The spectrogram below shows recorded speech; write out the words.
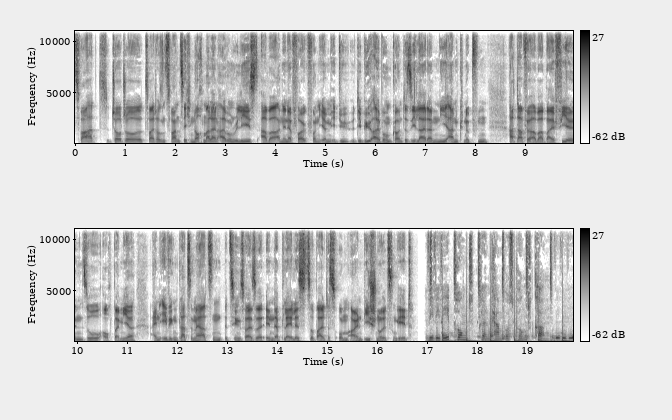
Zwar hat Jojo 2020 nochmal ein Album released, aber an den Erfolg von ihrem Debütalbum konnte sie leider nie anknüpfen, hat dafür aber bei vielen, so auch bei mir, einen ewigen Platz im Herzen bzw. in der Playlist, sobald es um R&B-Schnulzen geht www.kölncampus.com www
